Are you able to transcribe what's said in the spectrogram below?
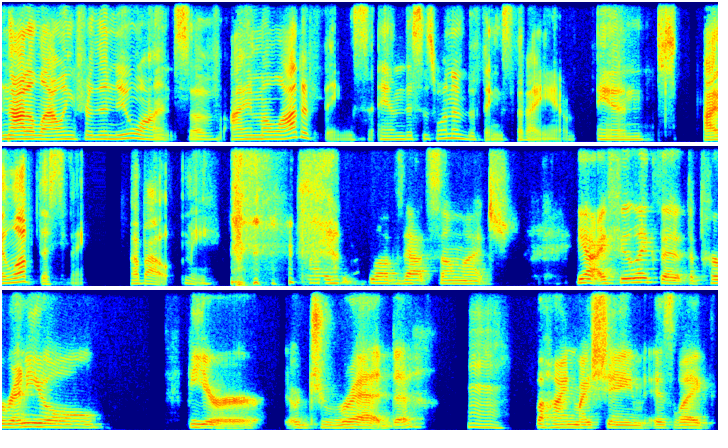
not allowing for the nuance of I'm a lot of things and this is one of the things that I am and I love this thing about me. I love that so much. Yeah, I feel like the the perennial fear or dread hmm. behind my shame is like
